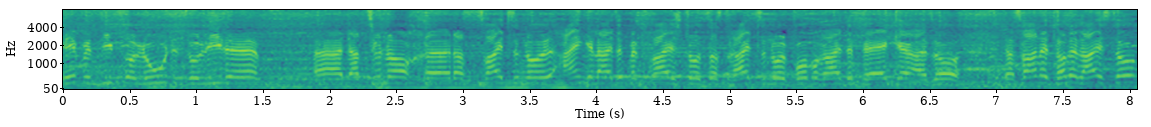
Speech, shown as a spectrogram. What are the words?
defensiv solide. Äh, dazu noch äh, das 2 zu 0 eingeleitet mit Freistoß, das 3 zu 0 vorbereitet per Ecke. Also das war eine tolle Leistung.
